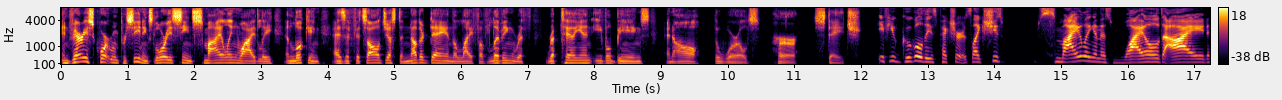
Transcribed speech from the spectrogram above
In various courtroom proceedings, Lori is seen smiling widely and looking as if it's all just another day in the life of living with reptilian evil beings and all the world's her stage. If you Google these pictures, like she's smiling in this wild eyed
